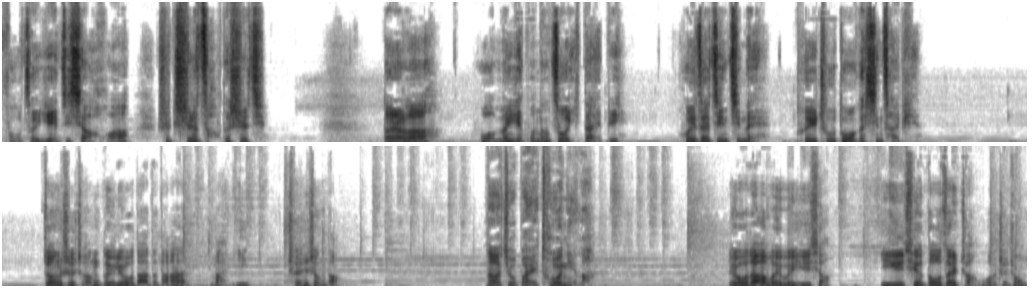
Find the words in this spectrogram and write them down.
否则业绩下滑是迟早的事情。当然了，我们也不能坐以待毙，会在近期内推出多个新菜品。郑世成对刘达的答案满意，沉声道：“那就拜托你了。”刘达微微一笑，一切都在掌握之中。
